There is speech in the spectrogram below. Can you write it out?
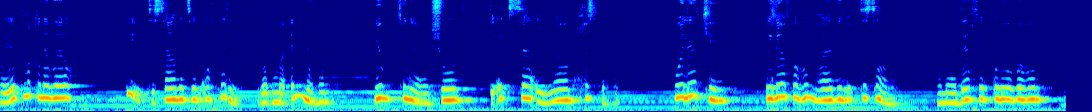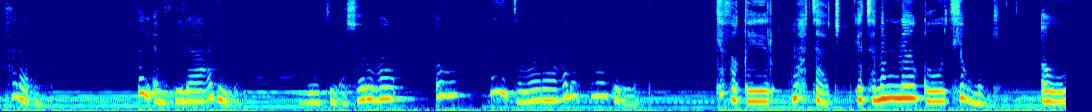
ويطلق نظره في ابتسامة الآخرين رغم أنهم يمكن يعيشون بأكسى أيام حزنهم ولكن غلافهم هذه الابتسامة وما داخل قلوبهم حرائق فالأمثلة عديدة يمكن أشهرها أو يتوارى على خواطرنا كفقير محتاج يتمنى قوت يومك أو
